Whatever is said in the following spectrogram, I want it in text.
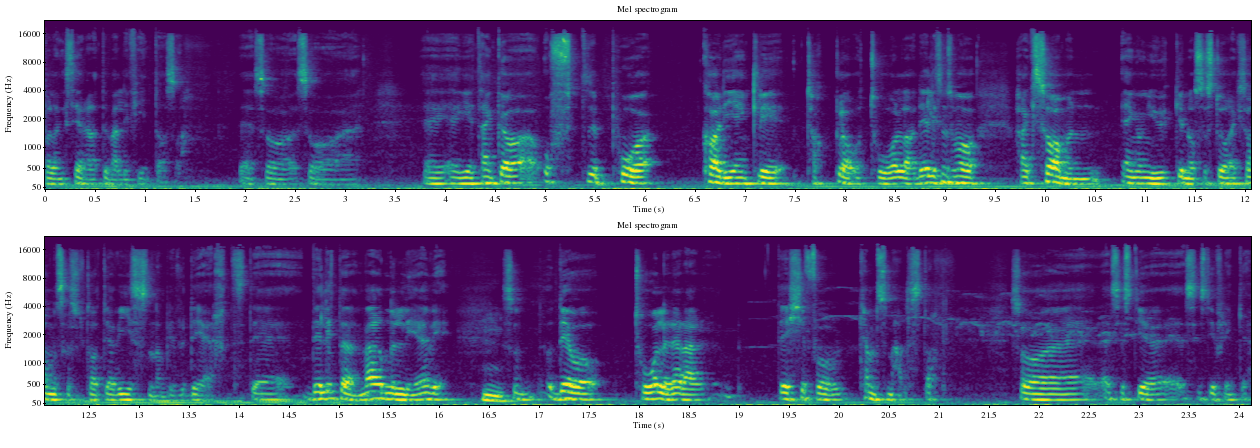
balanserer dette veldig fint, altså. Så, så jeg, jeg, tenker ofte på hva de egentlig takler og tåler. Det er liksom som å ha eksamen en gang i uken, og så står eksamensresultatet i avisen og blir vurdert. Det, det er litt av en verden å leve i. Mm. Så det å tåle det der, det er ikke for hvem som helst, da. Så eh, jeg syns de, de, er flinke.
